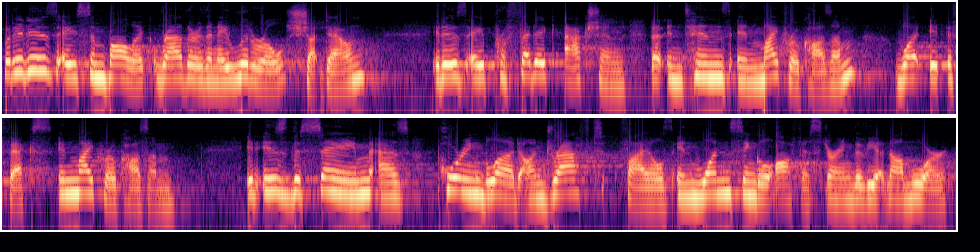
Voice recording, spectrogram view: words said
But it is a symbolic rather than a literal shutdown. It is a prophetic action that intends in microcosm what it affects in microcosm. It is the same as pouring blood on draft files in one single office during the Vietnam War.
